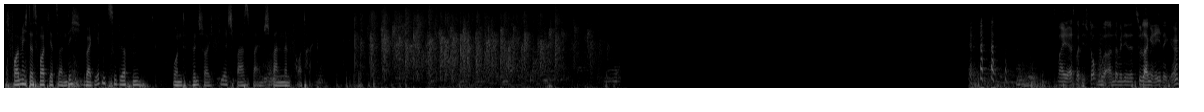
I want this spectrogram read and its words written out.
ich freue mich, das Wort jetzt an dich übergeben zu dürfen und wünsche euch viel Spaß bei einem spannenden Vortrag. mache ich erstmal die Stoppuhr an, damit ich nicht zu lange rede. Gell?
